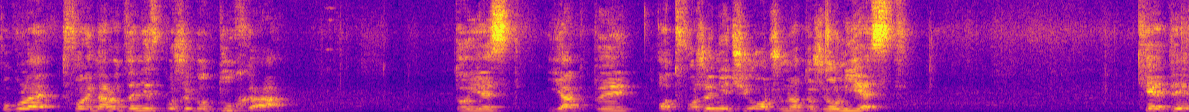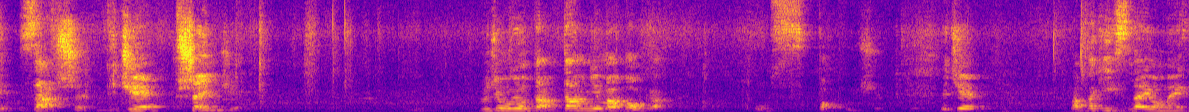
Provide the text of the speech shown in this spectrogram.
W ogóle Twoje narodzenie z Bożego Ducha to jest jakby otworzenie Ci oczu na to, że On jest. Kiedy? Zawsze. Gdzie? Wszędzie. Ludzie mówią tam, tam nie ma Boga. Uspokój się. Wiecie, mam takich znajomych,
